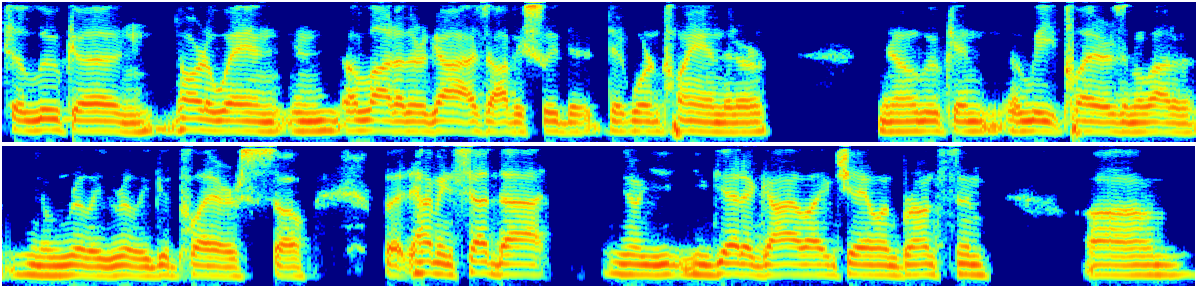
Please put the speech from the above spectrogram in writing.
to Luka and Hardaway and, and, a lot of other guys, obviously that, that weren't playing that are, you know, Luka and elite players and a lot of you know really really good players. So, but having said that, you know, you, you get a guy like Jalen Brunson. Um,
